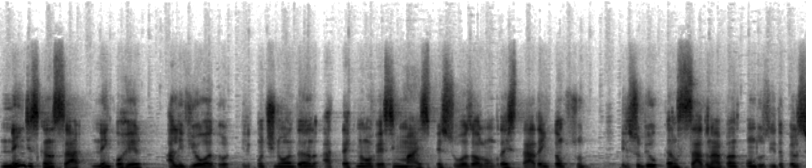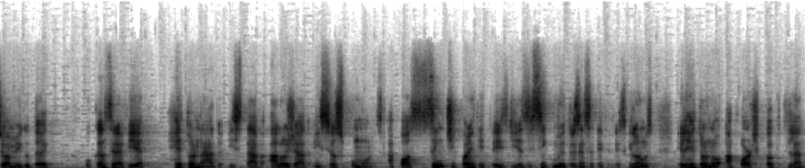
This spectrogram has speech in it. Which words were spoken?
Nem descansar, nem correr aliviou a dor. Ele continuou andando até que não houvesse mais pessoas ao longo da estrada, então sub... ele subiu cansado na van conduzida pelo seu amigo Doug. O câncer havia retornado e estava alojado em seus pulmões. Após 143 dias e 5.373 quilômetros, ele retornou a Port Coquitlam,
